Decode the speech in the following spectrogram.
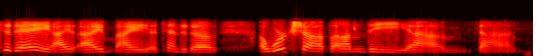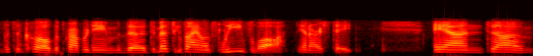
today. I I, I attended a a workshop on the um, uh, what's it called? The proper name, the domestic violence leave law in our state. And um,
